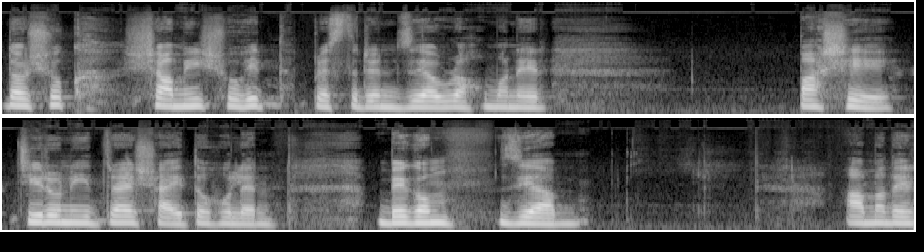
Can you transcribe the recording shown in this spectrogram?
দর্শক স্বামী শহীদ প্রেসিডেন্ট জিয়াউর রহমানের পাশে চিরনিদ্রায় শায়িত হলেন বেগম জিয়া। আমাদের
